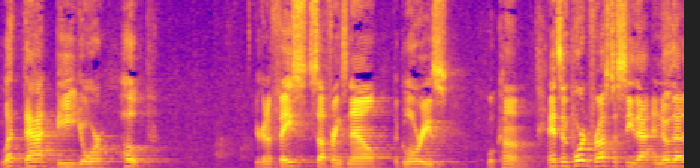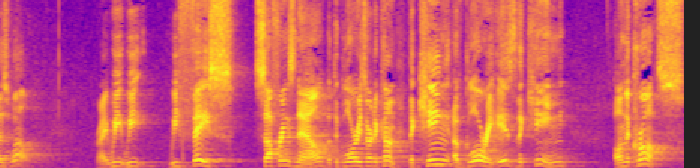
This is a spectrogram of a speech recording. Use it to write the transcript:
let that be your hope. You're going to face sufferings now, the glories will come. And it's important for us to see that and know that as well. Right? We, we, we face sufferings now, but the glories are to come. The King of glory is the King on the cross.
